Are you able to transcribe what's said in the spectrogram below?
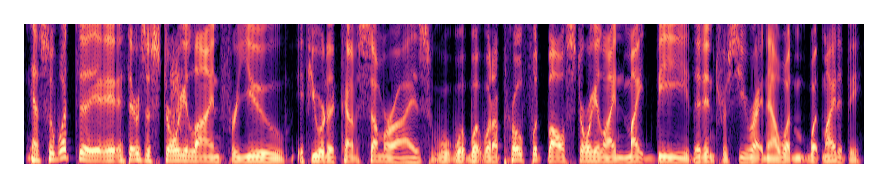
Yeah. So, what uh, if was a storyline for you? If you were to kind of summarize what, what, what a pro football storyline might be that interests you right now, what what might it be?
